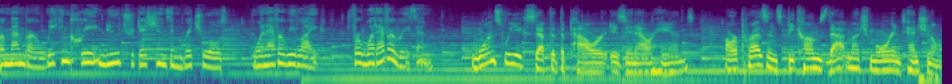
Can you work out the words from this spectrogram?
Remember, we can create new traditions and rituals whenever we like, for whatever reason. Once we accept that the power is in our hands, our presence becomes that much more intentional.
